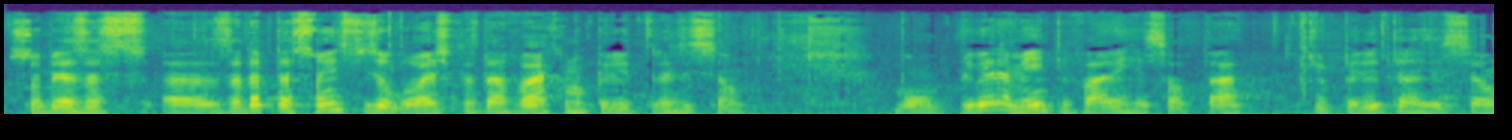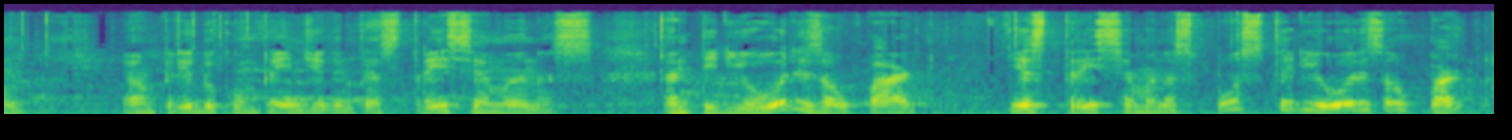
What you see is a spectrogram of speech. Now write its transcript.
sobre as, as adaptações fisiológicas da vaca no período de transição. Bom, primeiramente vale ressaltar que o período de transição é um período compreendido entre as três semanas anteriores ao parto e as três semanas posteriores ao parto.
